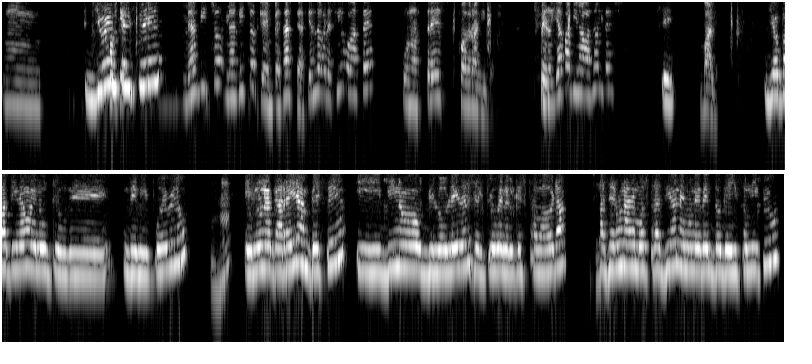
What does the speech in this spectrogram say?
Mm, Yo empecé, me has dicho, me has dicho que empezaste haciendo agresivo hace unos 3, 4 añitos. sí, ¿Pero ya patinabas antes? sí, Vale. Yo patinaba en un club de, de mi pueblo. En una carrera empecé y vino Bilbo Bladers, el club en el que estaba ahora, Sí. a hacer una demostración en un evento que hizo mi club.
